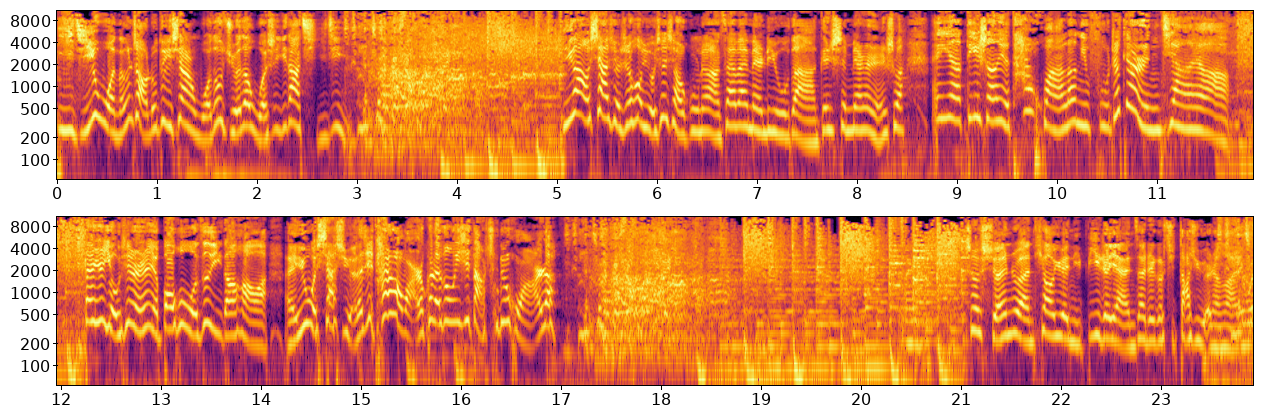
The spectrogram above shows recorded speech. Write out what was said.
以及我能找着对象，我都觉得我是一大奇迹。你看，我下雪之后，有些小姑娘在外面溜达，跟身边的人说：“哎呀，地上也太滑了，你扶着点人家呀。”但是有些人也包括我自己当好啊，哎呦，我下雪了，这太好玩了，快来跟我一起打出溜滑啊！哎呀，这旋转跳跃，你闭着眼在这个大雪上啊，哎呦我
